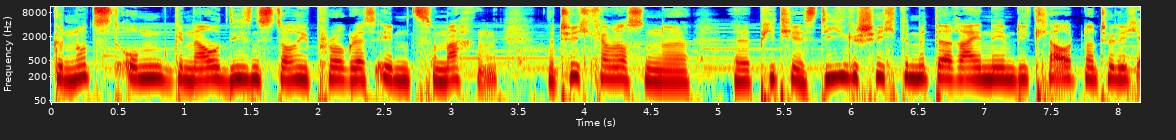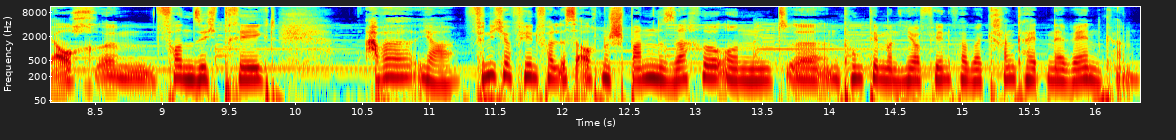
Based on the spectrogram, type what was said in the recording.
genutzt, um genau diesen Story-Progress eben zu machen. Natürlich kann man auch so eine äh, PTSD-Geschichte mit da reinnehmen, die Cloud natürlich auch ähm, von sich trägt. Aber ja, finde ich auf jeden Fall ist auch eine spannende Sache und äh, ein Punkt, den man hier auf jeden Fall bei Krankheiten erwähnen kann.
